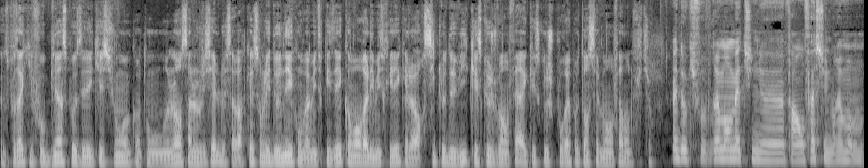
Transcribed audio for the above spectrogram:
Donc c'est pour ça qu'il faut bien se poser les questions euh, quand on lance un logiciel, de savoir quelles sont les données qu'on va maîtriser, comment on va les maîtriser, quel est leur cycle de vie, qu'est-ce que je vais en faire et qu'est-ce que je pourrais potentiellement en faire dans le futur. Ouais, donc il faut vraiment mettre une, enfin en face une vraiment,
